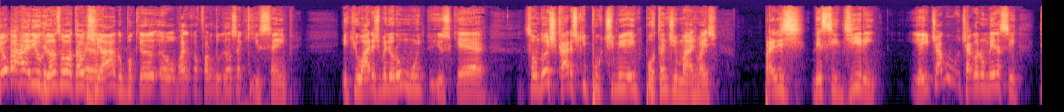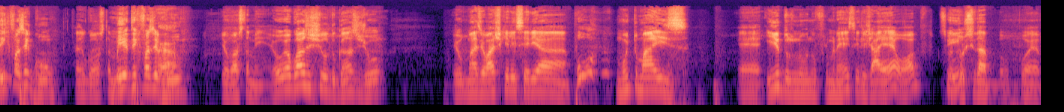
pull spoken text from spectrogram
Eu barraria o Ganso pra botar o Thiago, porque eu, eu, eu falo do Ganso aqui sempre. E que o Arias melhorou muito isso, que é. São dois caras que pro time é importante demais, mas pra eles decidirem. E aí o Thiago, o Thiago no meio assim, tem que fazer gol. Eu gosto também. Meia tem que fazer gol. Eu gosto também. Eu, eu gosto do estilo do Ganso de jogo. Eu, mas eu acho que ele seria Porra. muito mais é, ídolo no, no Fluminense. Ele já é, óbvio. Sim. A torcida pô, é,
